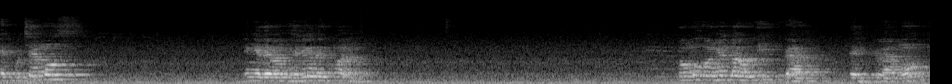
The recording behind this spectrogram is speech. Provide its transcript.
Escuchemos en el Evangelio de Juan cómo Juan el Bautista exclamó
